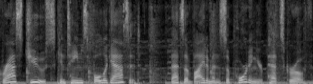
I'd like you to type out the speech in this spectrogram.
grass juice contains folic acid. That's a vitamin supporting your pet's growth.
